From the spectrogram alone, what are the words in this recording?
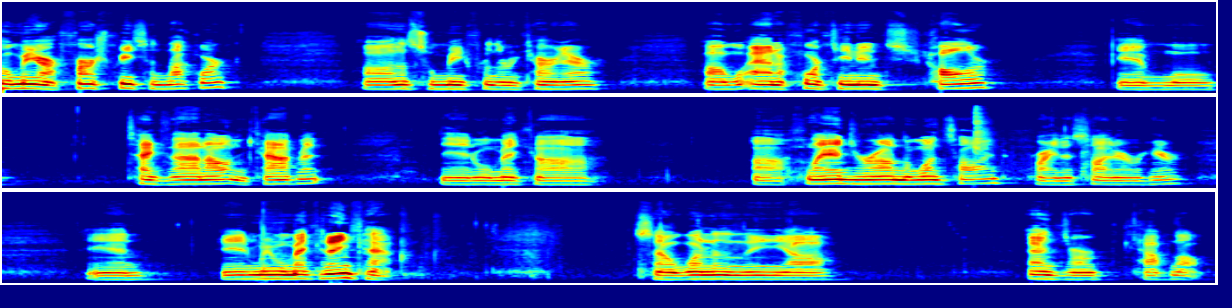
will be our first piece of ductwork. Uh, this will be for the return air. Uh, we'll add a 14 inch collar and we'll take that out and cap it and we'll make a, a flange around the one side, right this side over here, and and we will make an end cap. So one of the uh, ends are capped up.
